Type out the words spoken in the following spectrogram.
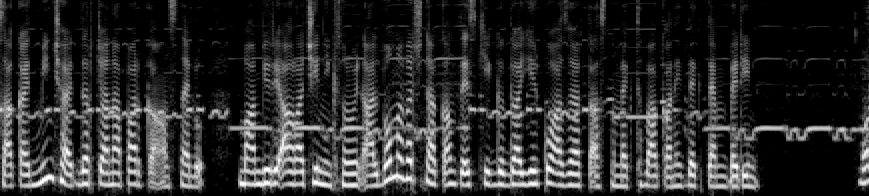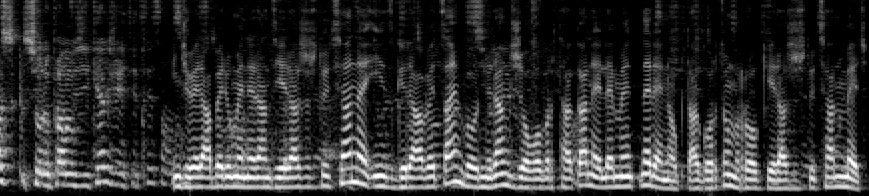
Սակայն մինչ այդ դեռ ճանապարհ կա անցնելու։ Բամբիրի առաջին ինքնուրույն ալբոմը վերջնական տեսքի կգա 2011 թվականի դեկտեմբերին։ Moi, sur le plan musical, j'ai été très Ինչ վերաբերում է նրանց երաժշտությանը, ինձ գրավեց այն, որ նրանք ժողովրդական էլեմենտներ են օգտագործում ռոք երաժշտության մեջ։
